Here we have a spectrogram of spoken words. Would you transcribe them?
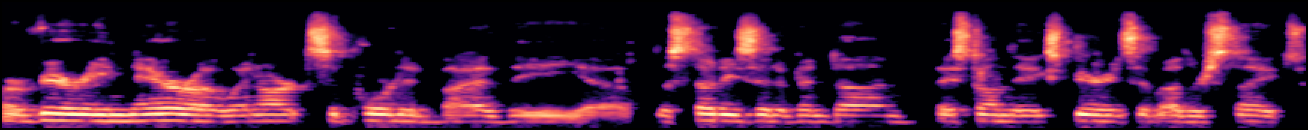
are very narrow and aren't supported by the uh, the studies that have been done based on the experience of other states.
